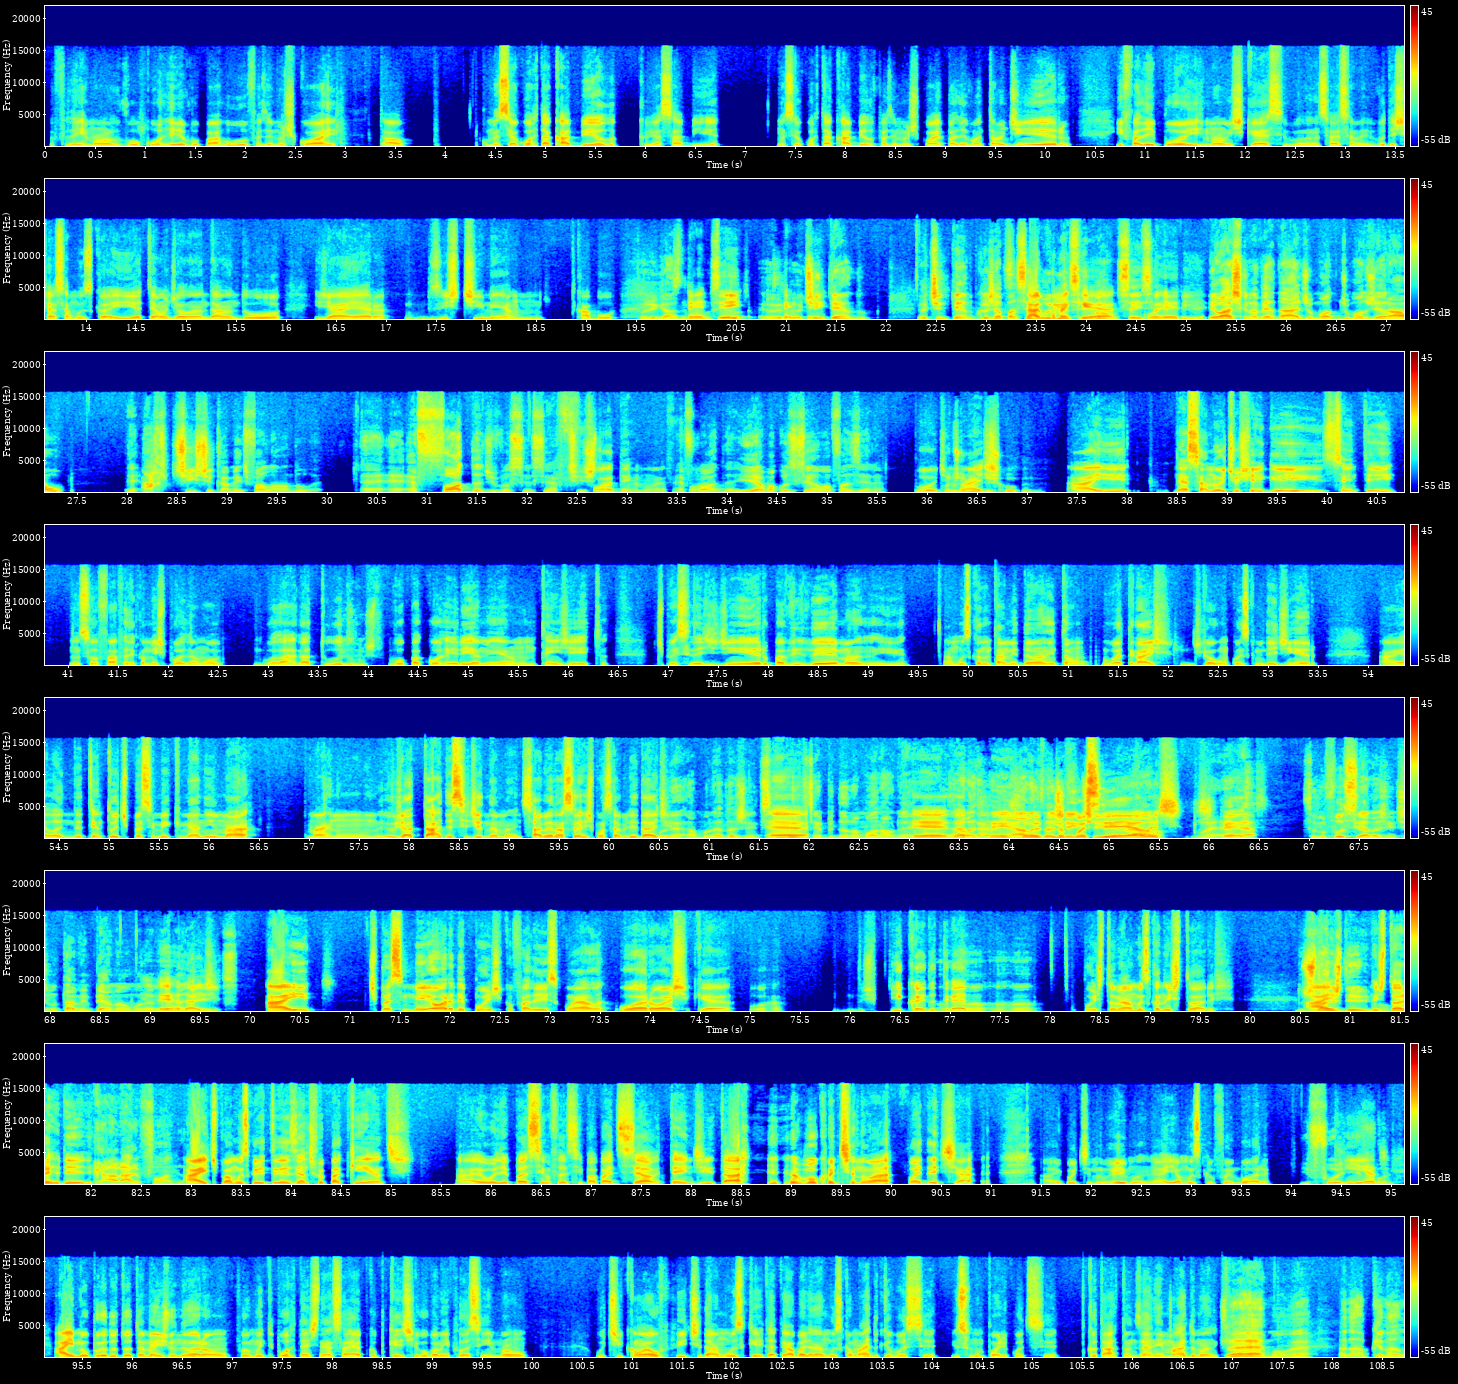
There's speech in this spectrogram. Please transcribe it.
Eu falei, irmão, eu vou correr, vou pra rua, fazer meus corre, tal. Comecei a cortar cabelo, que eu já sabia. Comecei a cortar cabelo, fazer meus corre pra levantar um dinheiro. E falei, pô, irmão, esquece, vou lançar essa, vou deixar essa música aí, até onde ela andar, andou, e já era. Vou desistir mesmo, acabou. Tô ligado, irmão. Tentei, Você- eu, eu te tentei. entendo. Eu te entendo porque eu já passei Sabe por como é isso, que irmão. é? Sei, sei. Correria. Eu acho que, na verdade, o modo- de modo geral, é, artisticamente falando, é, é, é foda de você ser artista. Foda, irmão, é foda. É foda. E é uma coisa que você ama fazer, né? Pô, Continua, demais. desculpa. Aí, nessa noite eu cheguei, sentei no sofá, falei com a minha esposa, amor, vou largar tudo, Desisto. vou pra correria mesmo, não tem jeito. A gente precisa de dinheiro pra viver, mano. E a música não tá me dando, então vou atrás de alguma coisa que me dê dinheiro. Aí ela ainda tentou, tipo assim, meio que me animar, mas não, eu já tava decidido, né, mano? A gente sabe a nossa A responsabilidade. mulher, a mulher da gente sempre, É. sempre dando a moral, né? É, irmão? Elas exatamente. elas, a se não gente... fosse elas, é- é, é. Se não fosse ela, a gente não tava em pé, não, mano. É A verdade. verdade. É. Aí, tipo assim, meia hora depois que eu falei isso com ela, o Orochi, que é, porra, dos pica aí do trap, Aham, aham. postou minha música no Stories. Dos Aí, stories dele, No. Stories dele. Caralho, foda. Aí, tipo, a música de 300 foi pra 500. Aí eu olhei pra cima e falei assim, papai do céu, entendi, tá? Vou continuar, pode deixar. Aí continuei, mano. Aí a música foi embora. E foi, e 500. foi. Aí meu produtor também, Juniorão, foi muito importante nessa época, porque ele chegou pra mim e falou assim, irmão, o Ticão é o feat da música, ele tá trabalhando a música mais do que você. Isso não pode acontecer. Porque eu tava tão desanimado, mano, que É, irmão, é. Ah, Porque não,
